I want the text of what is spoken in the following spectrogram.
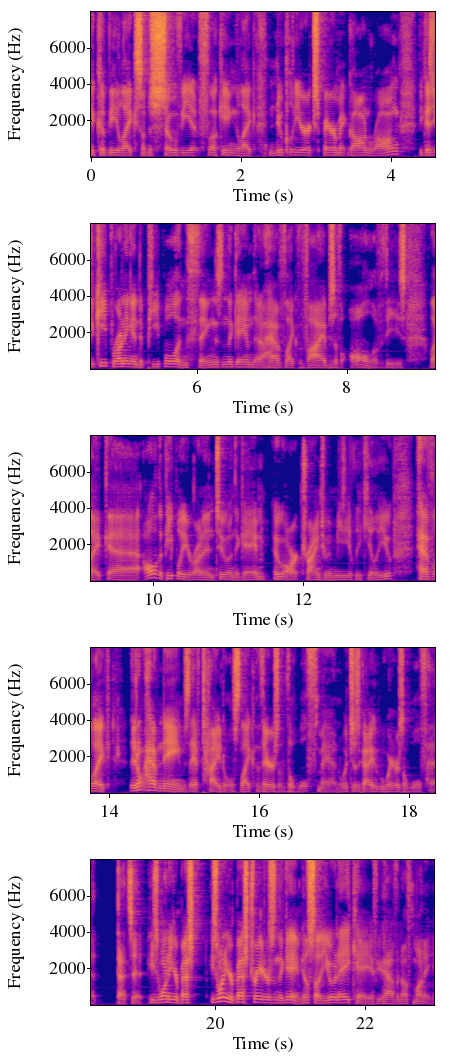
It could be like some Soviet fucking like nuclear experiment gone wrong because you keep running into people and things in the game that have like vibes of all of these. Like uh, all the people you run into in the game who aren't trying to immediately kill you have like they don't have names, they have titles. Like there's the Wolfman, which is a guy who wears a wolf head. That's it. He's one of your best. He's one of your best traders in the game. He'll sell you an AK if you have enough money.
